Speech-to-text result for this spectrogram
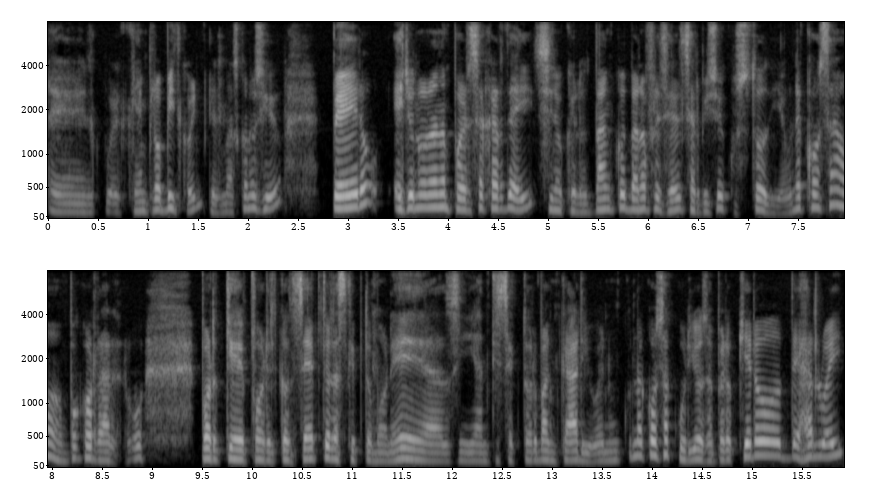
el ejemplo Bitcoin, que es más conocido, pero ellos no lo van a poder sacar de ahí, sino que los bancos van a ofrecer el servicio de custodia. Una cosa un poco rara, porque por el concepto de las criptomonedas y antisector bancario, bueno, una cosa curiosa, pero quiero dejarlo ahí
